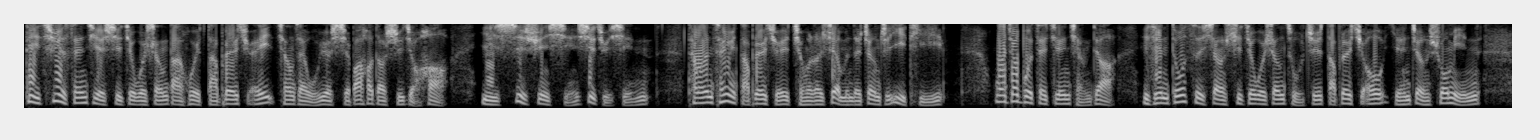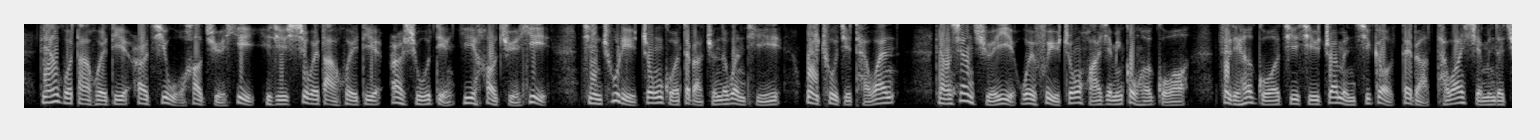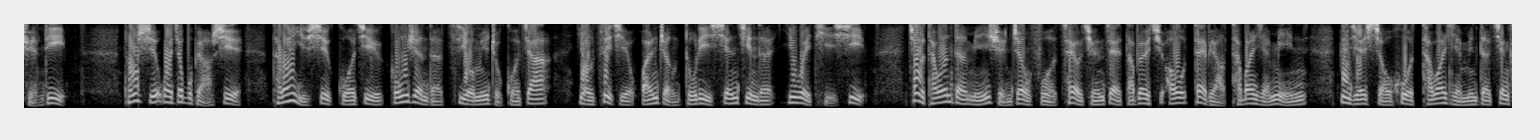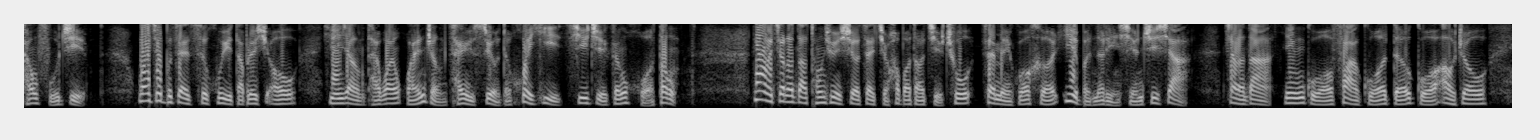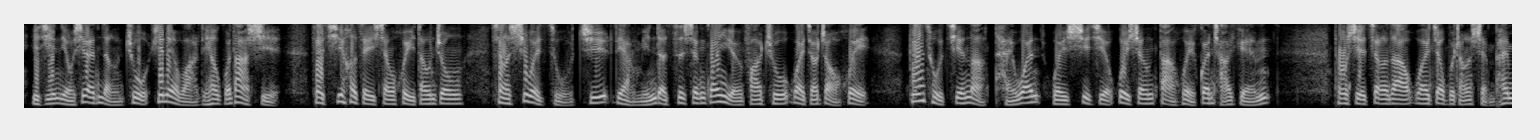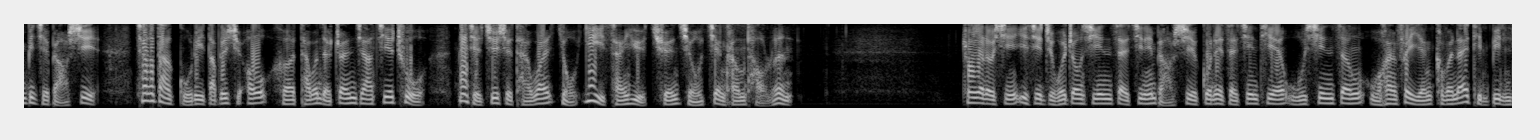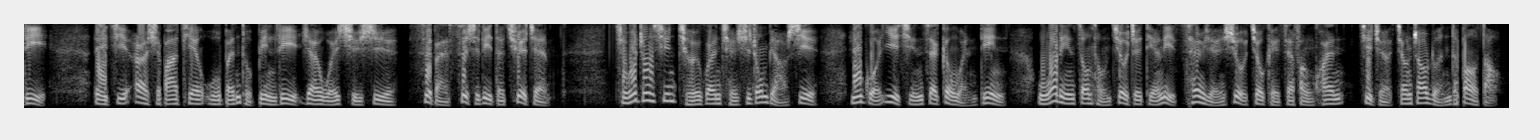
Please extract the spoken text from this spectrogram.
第七十三届世界卫生大会 （WHA） 将在五月十八号到十九号以视讯形式举行。台湾参与 WHA 成为了热门的政治议题。外交部在今天强调，已经多次向世界卫生组织 WHO 严正说明，联合国大会第二七五号决议以及世卫大会第二十五点一号决议仅处理中国代表权的问题，未触及台湾。两项决议未赋予中华人民共和国在联合国及其专门机构代表台湾人民的权利。同时，外交部表示，台湾已是国际公认的自由民主国家，有自己完整、独立、先进的议会体系。只有台湾的民选政府才有权在 WHO 代表台湾人民，并且守护台湾人民的健康福祉。外交部再次呼吁 WHO 应让台湾完整参与所有的会议机制跟活动。另外，加拿大通讯社在九号报道指出，在美国和日本的领衔之下，加拿大、英国、法国、德国、澳洲以及纽西兰等驻日内瓦联合国大使，在七号在一项会议当中，向世卫组织两名的资深官员发出外交照会，敦促接纳台湾为世界卫生大会观察员。同时，加拿大外交部长审判，并且表示，加拿大鼓励 WHO 和台湾的专家接触，并且支持台湾有意参与全球健康讨论。中央流行疫情指挥中心在今天表示，国内在今天无新增武汉肺炎 COVID-19 病例，累计二十八天无本土病例，仍维持是四百四十例的确诊。指挥中心指挥官陈时中表示，如果疫情再更稳定，五二零总统就职典礼参与人数就可以再放宽。记者江昭伦的报道。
